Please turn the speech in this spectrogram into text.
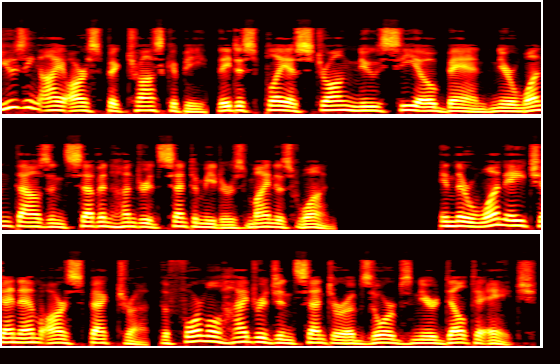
Using IR spectroscopy, they display a strong new CO band near 1700 cm-1. In their 1H NMR spectra, the formyl hydrogen center absorbs near delta H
